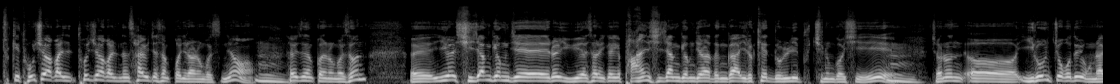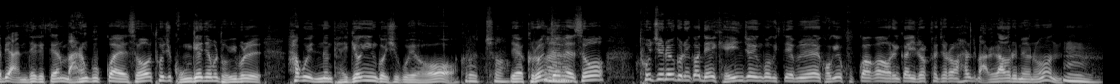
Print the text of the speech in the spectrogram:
특히 도시와 관 토지와 관련된 사유재산권이라는 것은요. 음. 사유재산권이라는 것은 이걸 시장 경제를 위해서 그러니까 반시장 경제라든가 이렇게 논리 붙이는 것이 음. 저는 어 이론적으로도 용납이 안 되기 때문에 많은 국가에서 토지 공개념을 도입을 하고 있는 배경인 것이고요. 그렇죠. 예. 그런 네. 점에서 토지를 그러니까 내 개인적인 거기 때문에 거기에 국가가 그러니까 이렇게 저렇게 하지 말라 그러면은 음.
